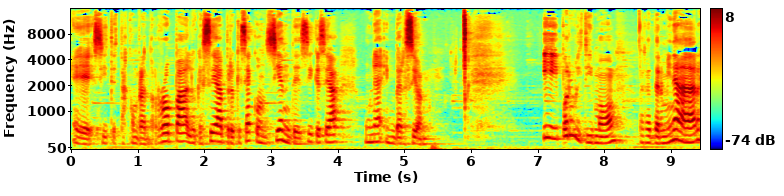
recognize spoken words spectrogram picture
eh, si te estás comprando ropa, lo que sea, pero que sea consciente, ¿sí? Que sea una inversión. Y por último, para terminar,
